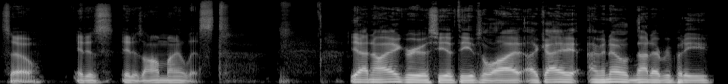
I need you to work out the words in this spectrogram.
So it is it is on my list. Yeah, no, I agree with Sea of Thieves a lot. Like I, I know not everybody.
